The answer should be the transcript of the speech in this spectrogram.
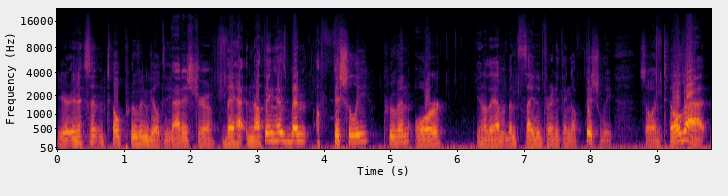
You're innocent until proven guilty. that is true. they ha- nothing has been officially proven, or you know, they haven't been cited for anything officially. So until that,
